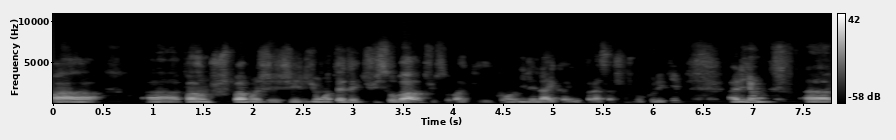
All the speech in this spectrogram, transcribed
à, par exemple, je sais pas, moi j'ai Lyon en tête avec Tuisova, Tuisova qui, quand il est là et quand il n'est pas là, ça change beaucoup l'équipe à Lyon, euh,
